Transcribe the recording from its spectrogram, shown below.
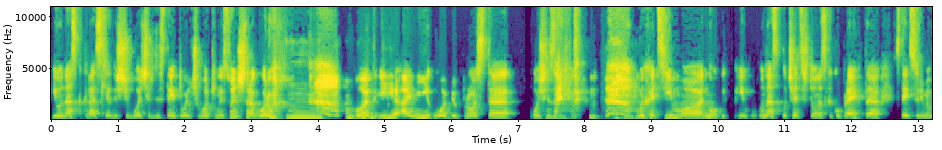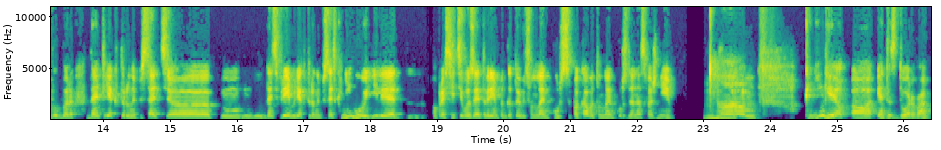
И у нас как раз следующий в очереди стоит Ольга Чуворкина и Соня Шарогорова. Mm. вот, и они обе просто очень заняты. Мы хотим, э, ну, и у нас получается, что у нас, как у проекта, стоит все время выбор дать лектору написать, э, дать время лектору написать книгу или попросить его за это время подготовить онлайн-курсы, пока вот онлайн-курс для нас важнее. Mm-hmm. Книги э, — это здорово.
